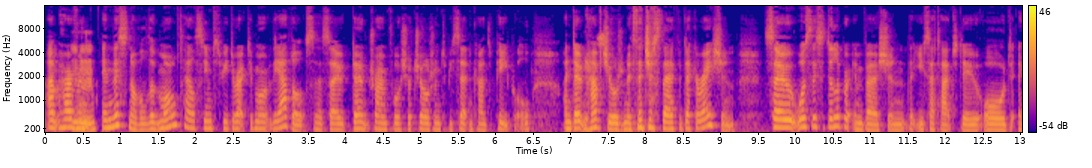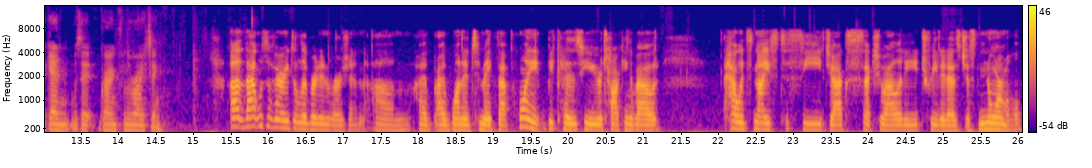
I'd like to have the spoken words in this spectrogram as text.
Um, however, mm-hmm. in, in, this novel, the moral tale seems to be directed more at the adults. So, so, don't try and force your children to be certain kinds of people, and don't yes. have children if they're just there for decoration. So, was this a deliberate inversion that you set out to do, or again, was it growing from the writing? Uh, that was a very deliberate inversion. Um, I, I wanted to make that point because you're talking about how it's nice to see Jack's sexuality treated as just normal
